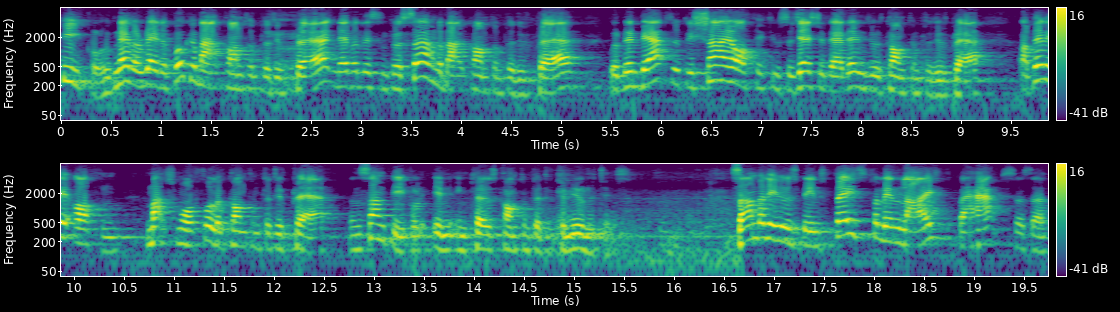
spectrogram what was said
people who've never read a book about contemplative prayer, never listened to a sermon about contemplative prayer, would then be absolutely shy off if you suggested they had anything to do with contemplative prayer, are very often much more full of contemplative prayer than some people in, in closed contemplative communities. Somebody who's been faithful in life, perhaps as a,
